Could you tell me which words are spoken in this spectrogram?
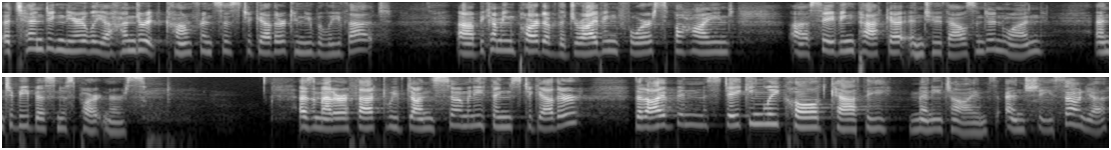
attending nearly 100 conferences together. Can you believe that? Uh, becoming part of the driving force behind uh, Saving PACA in 2001, and to be business partners. As a matter of fact, we've done so many things together that I've been mistakenly called Cathy many times, and she, Sonia.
